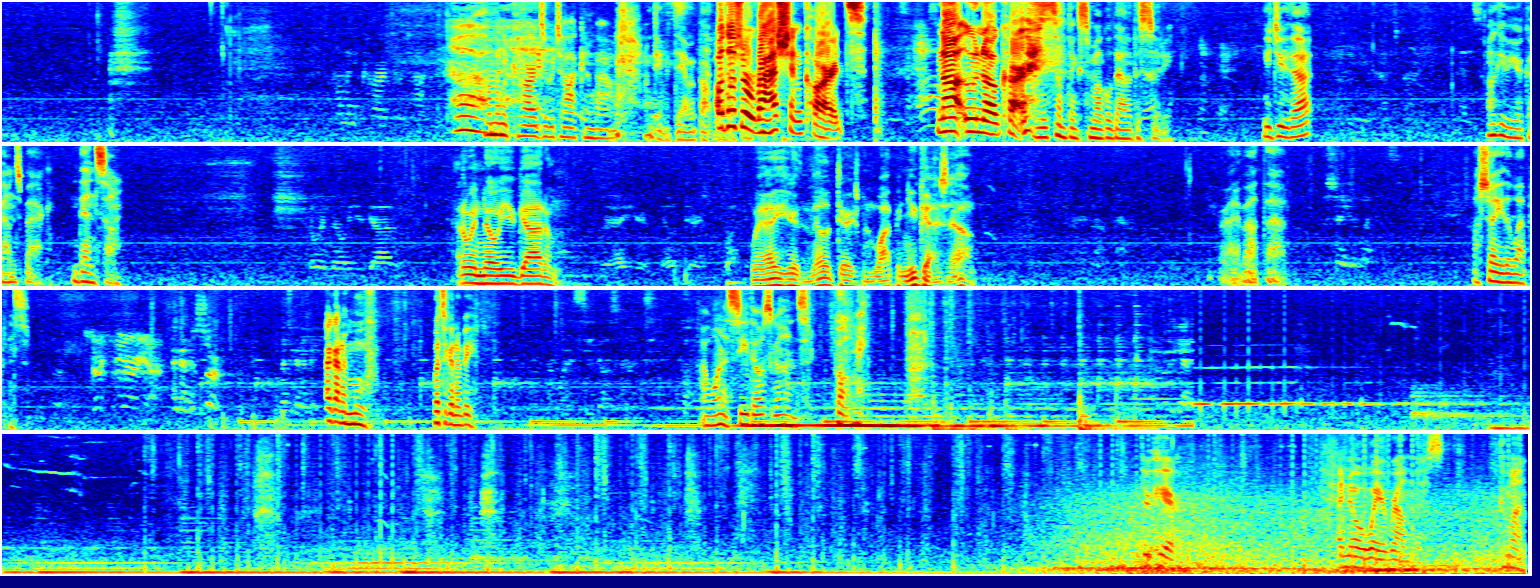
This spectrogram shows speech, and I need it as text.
How many cards are we talking about? I don't give a damn about. Oh, those are ration cards, not Uno cards. I need cards. something smuggled out of the city. You do that, I'll give you your guns back, then some. How do we know you got them? Well, I hear the military's been wiping you guys out. You're right about that. I'll show you the weapons. I gotta move. What's it gonna be? I want to see those guns. Follow me. Here. I know a way around this. Come on.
